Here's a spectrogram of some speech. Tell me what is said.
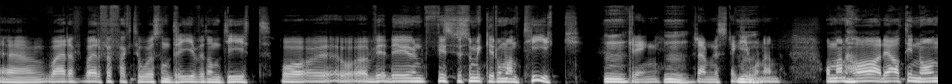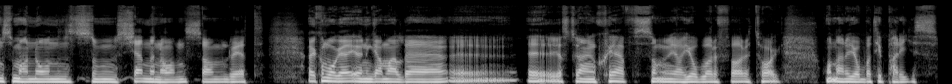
Eh, vad, är det, vad är det för faktorer som driver dem dit? Och, och det, är, finns ju så mycket romantik Mm. kring Mm. Främlingslegionen. Och man hör, det är alltid någon som har någon som känner någon som, du vet. Jag kommer ihåg en gammal eh, eh, restaurangchef som jag jobbade för ett tag. Hon hade jobbat i Paris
